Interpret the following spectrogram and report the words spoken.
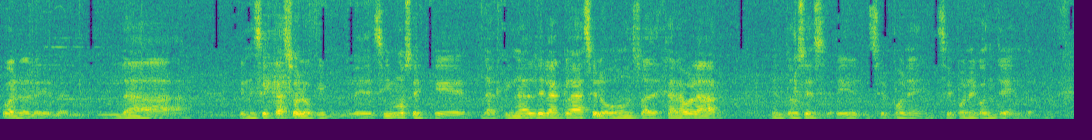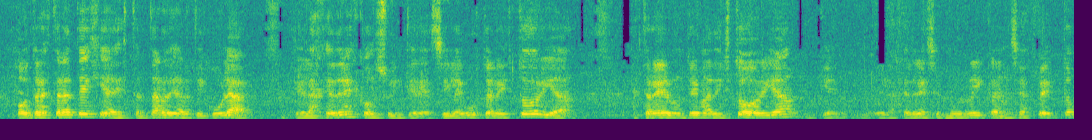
bueno, en ese caso lo que le decimos es que al final de la clase lo vamos a dejar hablar entonces él se, pone, se pone contento. Otra estrategia es tratar de articular el ajedrez con su interés. Si le gusta la historia, extraer un tema de historia, que el ajedrez es muy rica en ese aspecto,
